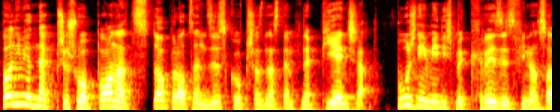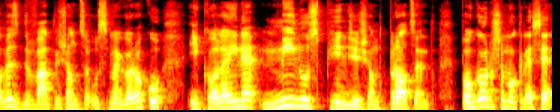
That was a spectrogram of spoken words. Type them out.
Po nim jednak przyszło ponad 100% zysków przez następne 5 lat. Później mieliśmy kryzys finansowy z 2008 roku i kolejne minus 50%. Po gorszym okresie,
